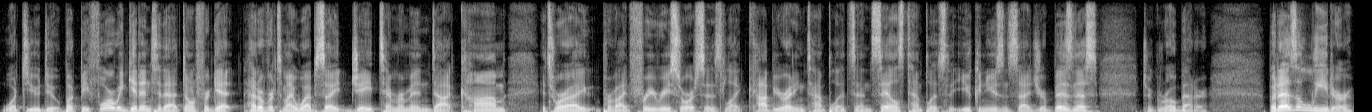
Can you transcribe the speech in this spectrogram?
what do you do? But before we get into that, don't forget, head over to my website, jtimmerman.com. It's where I provide free resources like copywriting templates and sales templates that you can use inside your business to grow better. But as a leader,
